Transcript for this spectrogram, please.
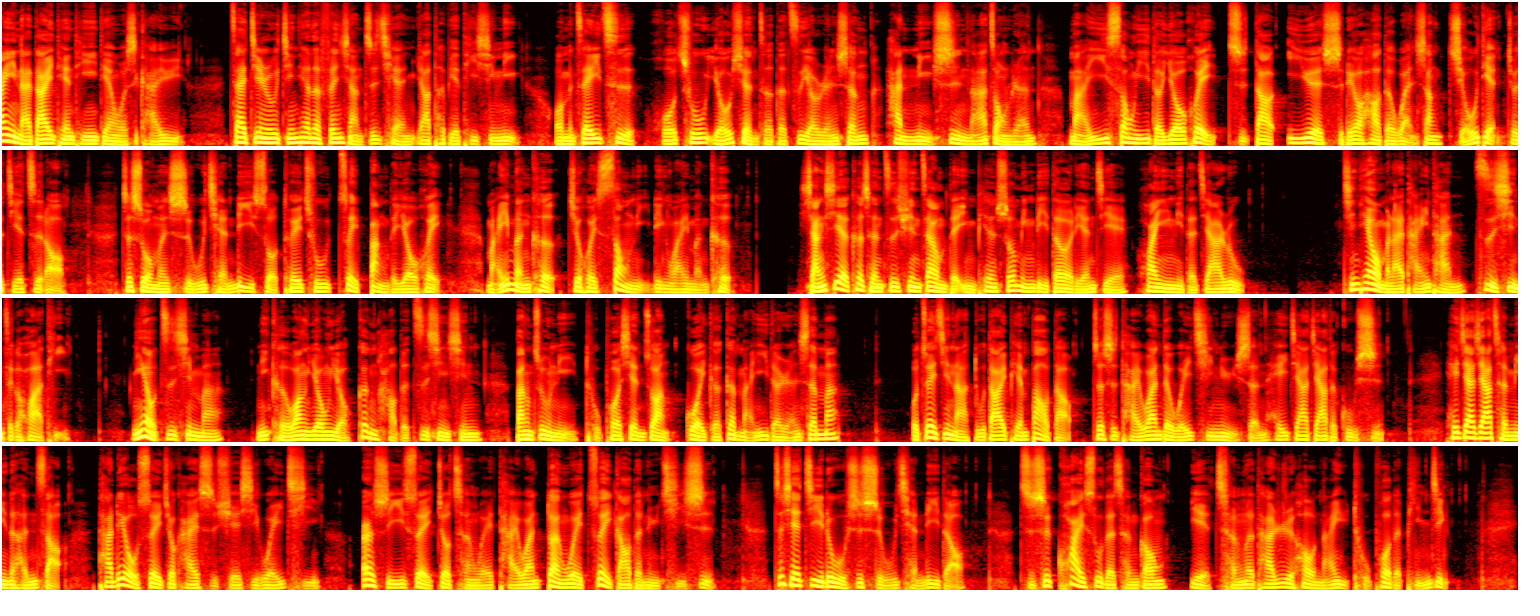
欢迎来到一天听一点，我是凯宇。在进入今天的分享之前，要特别提醒你，我们这一次活出有选择的自由人生和你是哪种人买一送一的优惠，只到一月十六号的晚上九点就截止了。这是我们史无前例所推出最棒的优惠，买一门课就会送你另外一门课。详细的课程资讯在我们的影片说明里都有连结，欢迎你的加入。今天我们来谈一谈自信这个话题。你有自信吗？你渴望拥有更好的自信心，帮助你突破现状，过一个更满意的人生吗？我最近啊读到一篇报道，这是台湾的围棋女神黑佳佳的故事。黑佳佳成名得很早，她六岁就开始学习围棋，二十一岁就成为台湾段位最高的女棋士。这些记录是史无前例的哦，只是快速的成功也成了他日后难以突破的瓶颈。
